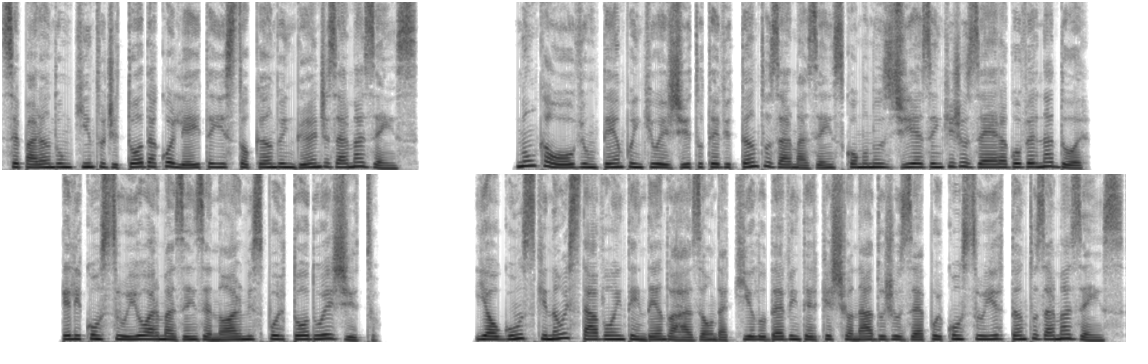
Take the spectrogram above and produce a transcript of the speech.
separando um quinto de toda a colheita e estocando em grandes armazéns. Nunca houve um tempo em que o Egito teve tantos armazéns como nos dias em que José era governador. Ele construiu armazéns enormes por todo o Egito. E alguns que não estavam entendendo a razão daquilo devem ter questionado José por construir tantos armazéns.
